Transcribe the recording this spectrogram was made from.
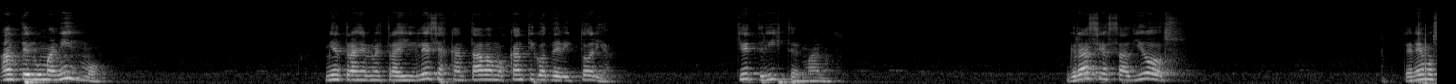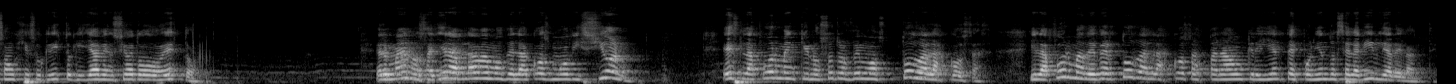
ante el humanismo, mientras en nuestras iglesias cantábamos cánticos de victoria. Qué triste, hermanos. Gracias a Dios tenemos a un Jesucristo que ya venció a todo esto. Hermanos, ayer hablábamos de la cosmovisión. Es la forma en que nosotros vemos todas las cosas. Y la forma de ver todas las cosas para un creyente es poniéndose la Biblia delante.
